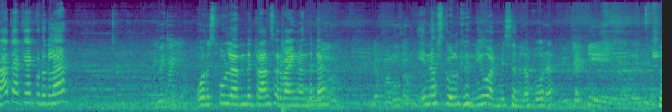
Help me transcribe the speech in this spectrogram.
தாத்தா கேக் கொடுக்கல? ஒரு ஸ்கூல்ல இருந்து ட்ரான்ஸ்ஃபர் வாங்கி வந்துட்டேன். இன்னும் ஸ்கூலுக்கு நியூ அட்மிஷனில் போகிறேன் ஸோ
